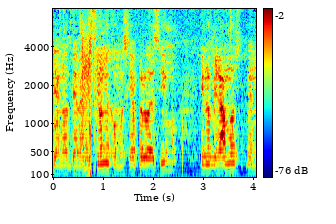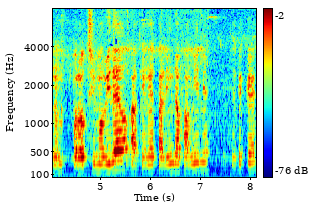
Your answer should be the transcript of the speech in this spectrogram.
llenos de bendiciones como siempre lo decimos y nos miramos en un próximo video aquí en esta linda familia. Así que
